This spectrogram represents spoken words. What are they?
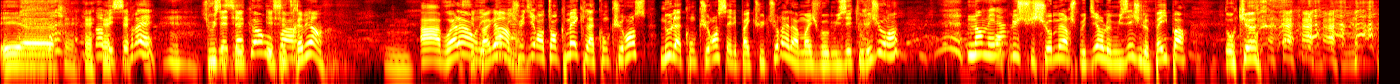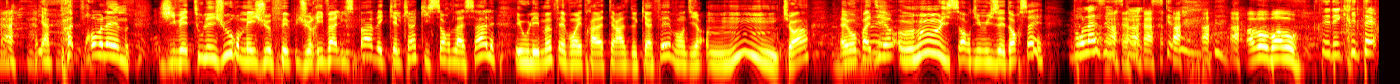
Et euh, non, mais c'est vrai. Vous êtes d'accord ou Et c'est pas? très bien. Ah voilà, C'est on pas est non, grave. mais Je veux dire, en tant que mec, la concurrence, nous, la concurrence, elle est pas culturelle. hein. Moi, je vais au musée tous les jours. hein. Non, mais En là, plus, je suis chômeur, je peux dire, le musée, je le paye pas. Donc, il n'y a pas de problème. J'y vais tous les jours, mais je fais, je rivalise pas avec quelqu'un qui sort de la salle et où les meufs, elles vont être à la terrasse de café, elles vont dire, Hum, tu vois, elles vont pas dire, Hum, il sort du musée d'Orsay. bon là, c'est ce que- ce que- Bravo, bravo. c'est des critères.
